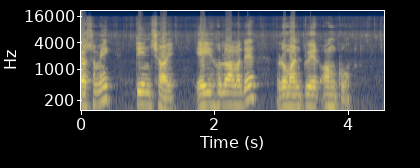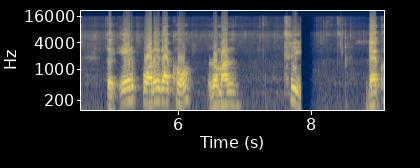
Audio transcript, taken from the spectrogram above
দশমিক তিন ছয়। এই হলো আমাদের রোমান টু এর অঙ্ক। তো এর পরে দেখো রোমান থ্রি। দেখো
